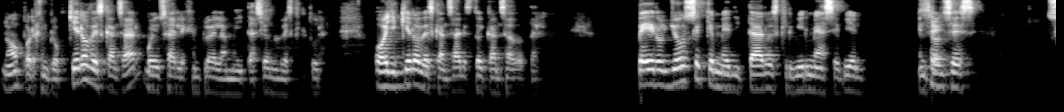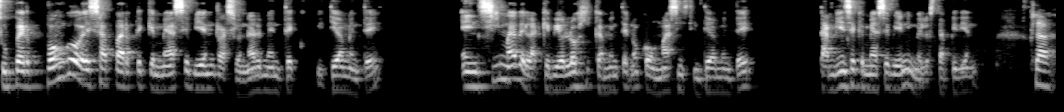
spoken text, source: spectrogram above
¿no? Por ejemplo, quiero descansar, voy a usar el ejemplo de la meditación o la escritura. Oye, quiero descansar, estoy cansado tal. Pero yo sé que meditar o escribir me hace bien. Entonces, superpongo esa parte que me hace bien racionalmente, cognitivamente, encima de la que biológicamente, ¿no? Como más instintivamente, también sé que me hace bien y me lo está pidiendo. Claro.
